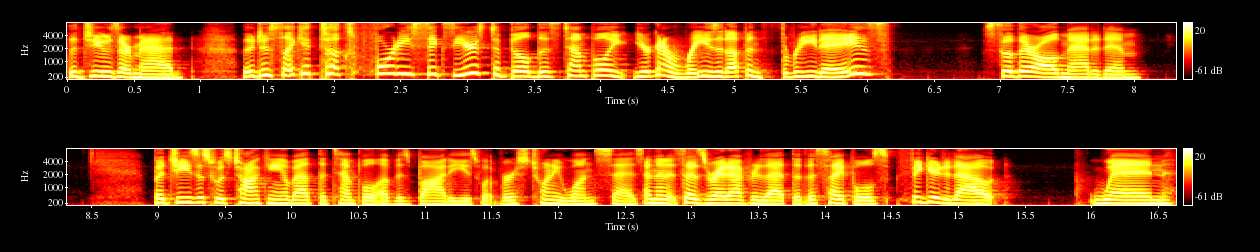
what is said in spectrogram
the Jews are mad. They're just like, it took 46 years to build this temple. You're going to raise it up in three days? So they're all mad at him. But Jesus was talking about the temple of his body, is what verse 21 says. And then it says right after that, the disciples figured it out when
